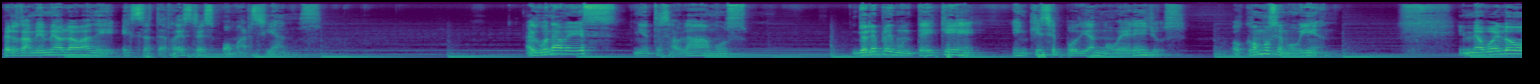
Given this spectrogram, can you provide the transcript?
pero también me hablaba de extraterrestres o marcianos. Alguna vez, mientras hablábamos, yo le pregunté que en qué se podían mover ellos o cómo se movían. Y mi abuelo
